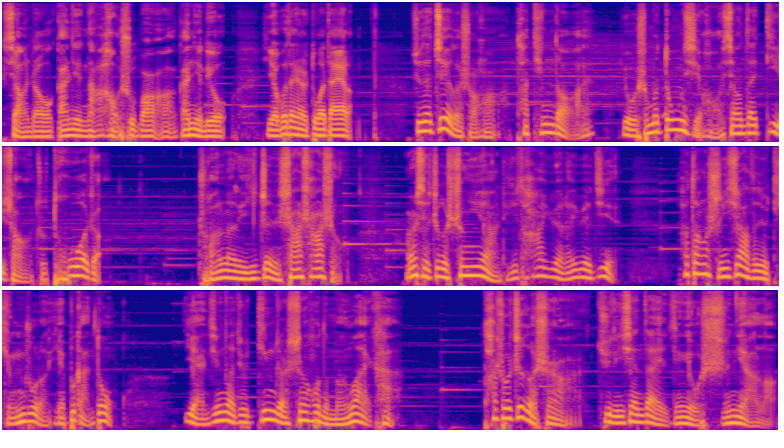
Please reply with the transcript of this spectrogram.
想着我赶紧拿好书包啊，赶紧溜，也不在这多待了。就在这个时候，他听到哎，有什么东西好像在地上就拖着，传来了一阵沙沙声，而且这个声音啊离他越来越近。他当时一下子就停住了，也不敢动，眼睛呢就盯着身后的门外看。他说：“这个事儿啊，距离现在已经有十年了，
